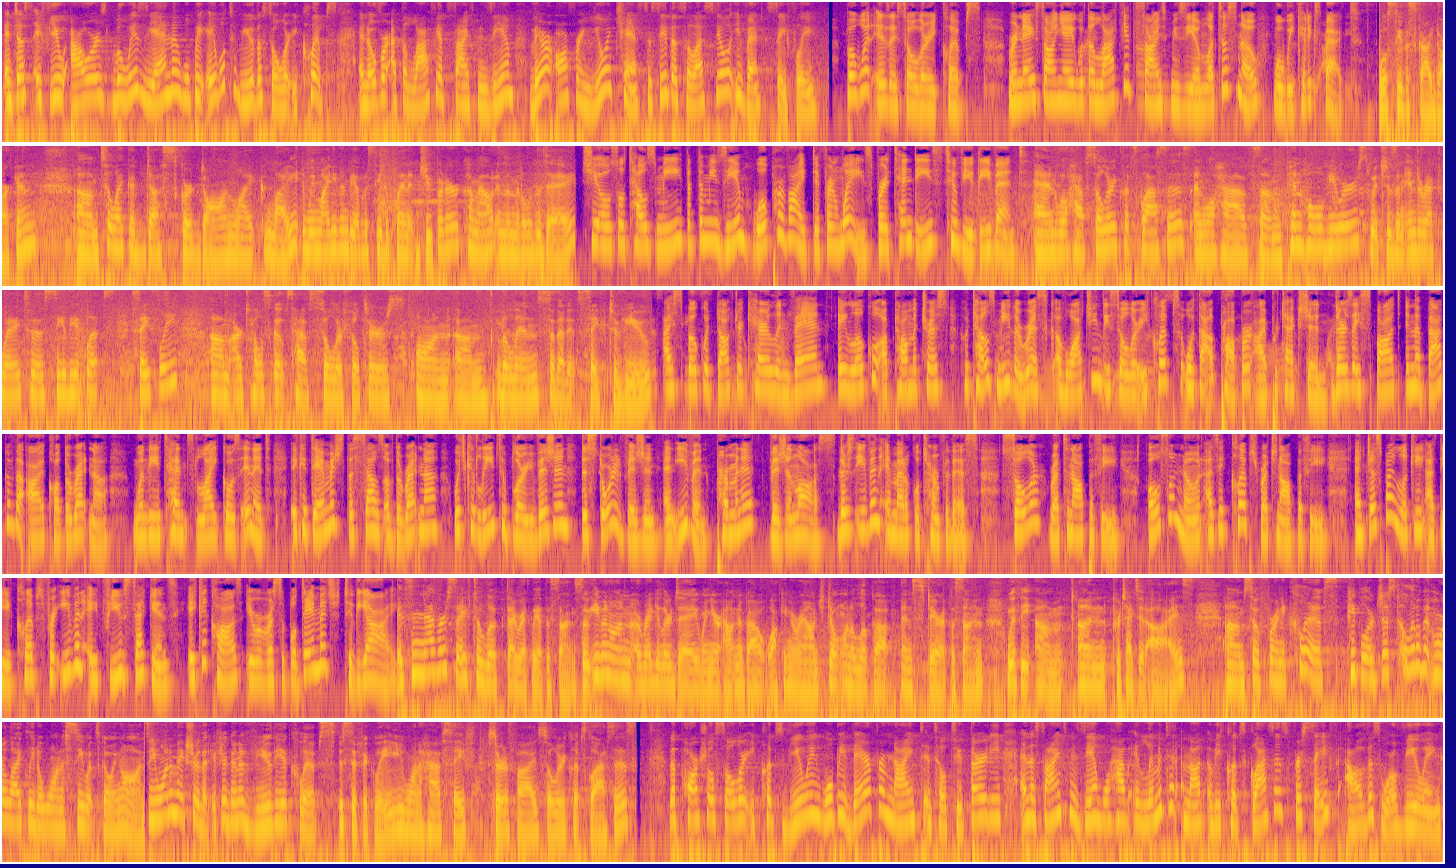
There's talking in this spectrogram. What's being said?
In just a few hours, Louisiana will be able to view the solar eclipse. And over at the Lafayette Science Museum, they're offering you a chance to see the celestial event safely. But what is a solar eclipse? Renee Saunier with the Lafayette Science Museum lets us know what we could expect. We'll see the sky darken um, to like a dusk or dawn-like light, we might even be able to see the planet Jupiter come out in the middle of the day. She also tells me that the museum will provide different ways for attendees to view the event. And we'll have solar eclipse glasses, and we'll have some pinhole viewers, which is an indirect way to see the eclipse safely. Um, our telescopes have solar filters on um, the lens so that it's safe to view. I spoke with Dr. Carolyn Van, a local optometrist who tells me the risk of watching the solar eclipse without proper eye protection. There's a spot in the back of the eye called the retina. When the intense light goes in it, it could damage the cells of the retina, which could lead to blurry vision, distorted vision, and even permanent vision loss. There's even a medical term for this solar retinopathy, also known as eclipse retinopathy. And just by looking at the eclipse for even a few seconds, it could cause irreversible damage to the eye. It's never safe to look directly at the sun. So even on a regular day when you're out and about walking around, you don't want to look up and stare at the sun with the um, unprotected eyes. Um, so for an eclipse, people are just a little bit more likely to want to see what's going on. So you want to make sure that if you're going to view the eclipse specifically, you want to have safe certified solar eclipse glasses. The partial solar eclipse viewing will be there from 9 until 2.30 and the Science Museum will have a limited amount of eclipse glasses for safe out of this world viewing.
